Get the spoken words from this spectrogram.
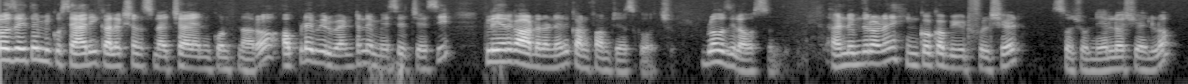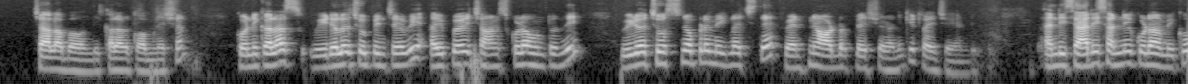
రోజైతే మీకు శారీ కలెక్షన్స్ నచ్చాయి అనుకుంటున్నారో అప్పుడే మీరు వెంటనే మెసేజ్ చేసి క్లియర్గా ఆర్డర్ అనేది కన్ఫర్మ్ చేసుకోవచ్చు. బ్లౌజ్ ఇలా వస్తుంది. అండ్ ఇందులోనే ఇంకొక బ్యూటిఫుల్ షేడ్. సో చూడండి ఎల్లో షేడ్లో చాలా బాగుంది కలర్ కాంబినేషన్. కొన్ని కలర్స్ వీడియోలో చూపించేవి అయిపోయే ఛాన్స్ కూడా ఉంటుంది. వీడియో చూస్తున్నప్పుడే మీకు నచ్చితే వెంటనే ఆర్డర్ ప్లేస్ చేయడానికి ట్రై చేయండి. అండ్ ఈ శారీస్ అన్నీ కూడా మీకు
